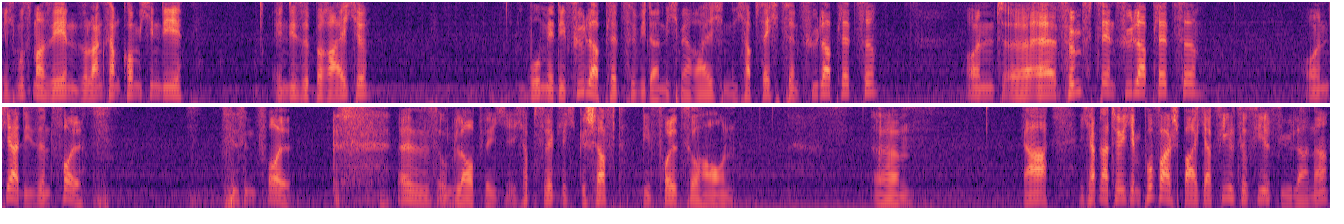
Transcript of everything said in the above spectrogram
ich muss mal sehen, so langsam komme ich in die in diese Bereiche, wo mir die Fühlerplätze wieder nicht mehr reichen. Ich habe 16 Fühlerplätze und äh, 15 Fühlerplätze und ja, die sind voll. Die sind voll. Es ist unglaublich. Ich habe es wirklich geschafft, die voll zu hauen. Ähm, ja, ich habe natürlich im Pufferspeicher viel zu viel Fühler. Ne?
